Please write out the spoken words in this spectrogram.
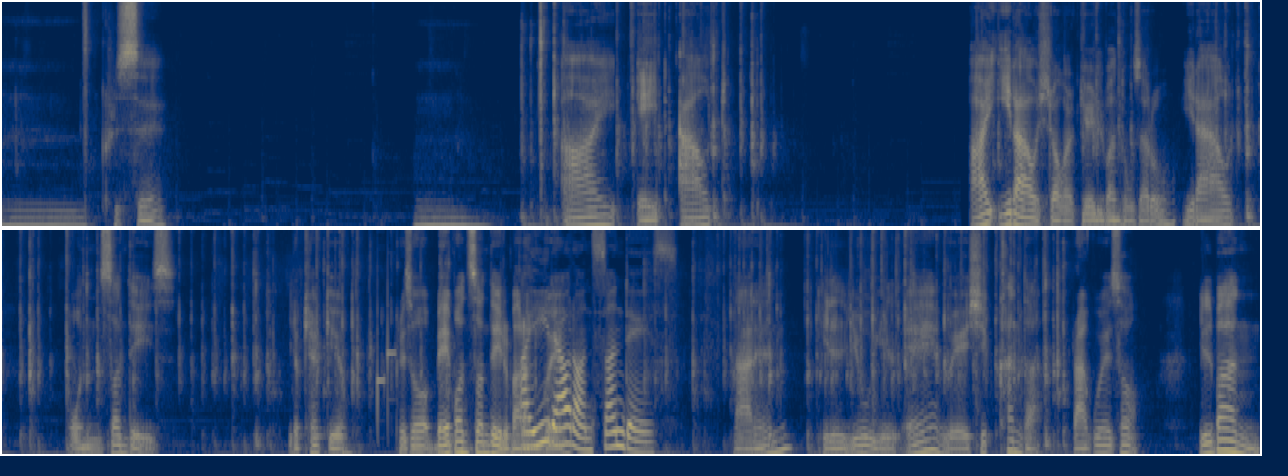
음, 글쎄. 음, I ate out. I eat out이라고 할게요. 일반 동사로. eat out on Sundays. 이렇게 할게요. 그래서 매번 썬데이를 I 말하는 eat 거예요. out on Sundays. 나는 일요일에 외식한다. 라고 해서 일반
